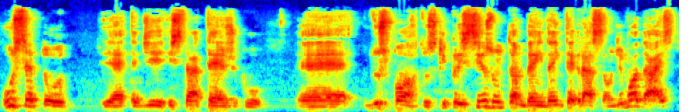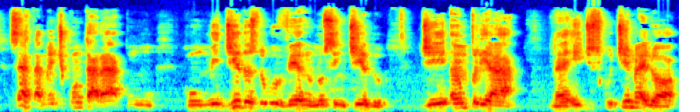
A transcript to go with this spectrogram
o setor é, de estratégico é, dos portos que precisam também da integração de modais, certamente contará com, com medidas do governo no sentido de ampliar né, e discutir melhor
